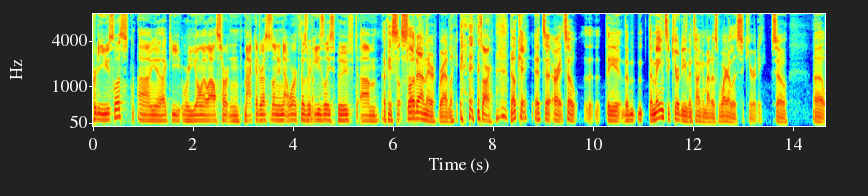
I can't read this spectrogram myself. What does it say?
pretty useless. Um, you know, like you, where you only allow certain MAC addresses on your network. Those are easily spoofed. Um, okay, so slow so, down there, Bradley. sorry. Okay, it's uh, all right. So the the the main security you've been talking about is wireless security. So uh,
